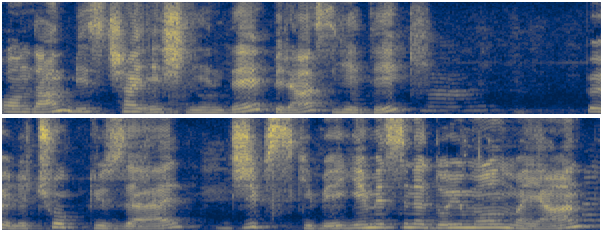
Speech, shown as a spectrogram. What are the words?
Ondan biz çay eşliğinde biraz yedik. Böyle çok güzel, cips gibi yemesine doyum olmayan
